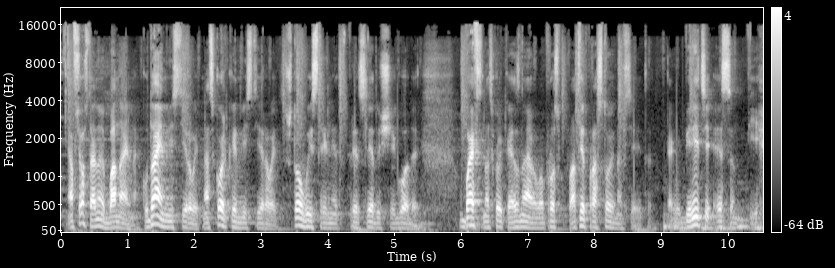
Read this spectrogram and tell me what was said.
А все остальное банально. Куда инвестировать, насколько инвестировать, что выстрелит в следующие годы. У Баффета, насколько я знаю, вопрос, ответ простой на все это. Как бы берите S&P.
